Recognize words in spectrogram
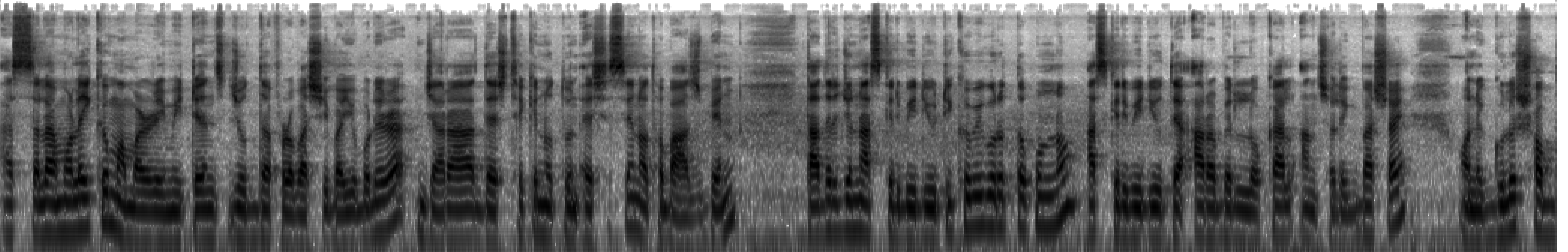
আসসালামু আলাইকুম, আমার রেমিটেন্স যোদ্ধা প্রবাসী ভাই বোনেরা। যারা দেশ থেকে নতুন এসেছেন অথবা আসবেন, তাদের জন্য আজকের ভিডিওটি খুবই গুরুত্বপূর্ণ। আজকের ভিডিওতে আরবের লোকাল আঞ্চলিক ভাষায় অনেকগুলো শব্দ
